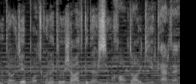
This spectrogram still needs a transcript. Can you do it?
متوجه بادکنکی می شود که در سیم خاردار گیر کرده.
